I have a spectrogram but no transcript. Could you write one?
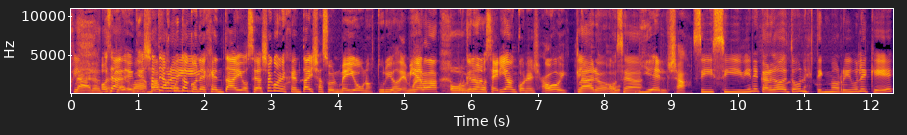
Claro, O sea, claro, eh, va- ya va te das cuenta ahí. con el hentai. O sea, ya con el hentai ya son medio unos turios de mierda. ¿Por qué no lo serían con el yaoi? Claro, o sea. Y él ya. Sí, sí, viene cargado de todo un estigma horrible que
